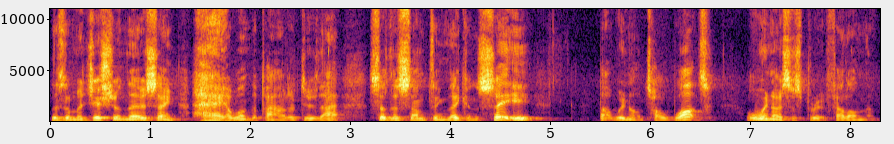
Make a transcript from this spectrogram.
There's a magician there saying, Hey, I want the power to do that. So there's something they can see, but we're not told what. All we know is the Spirit fell on them.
